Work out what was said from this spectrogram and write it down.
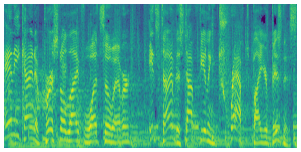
any kind of personal life whatsoever? It's time to stop feeling trapped by your business.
